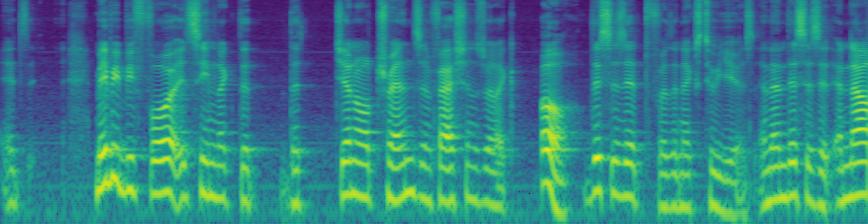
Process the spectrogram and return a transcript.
it's maybe before it seemed like the the general trends and fashions were like oh this is it for the next two years and then this is it and now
